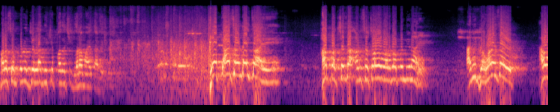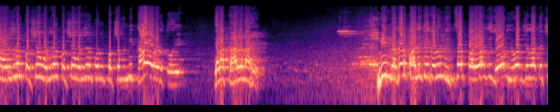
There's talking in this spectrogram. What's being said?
मला संपूर्ण जिल्हाध्यक्ष पदाची घरा माहीत आली हे का सांगायचं आहे? हा पक्षाचा अडुसष्टावा वर्धापन दिन आहे. आणि गव्हाळे साहेब हा ओरिजिनल पक्ष ओरिजिनल पक्ष ओरिजिनल पक्ष म्हणून मी का ओरडतोय? त्याला कारण आहे. मी नगरपालिकेकडून रितसर परवानगी घेऊन युवक जिल्हाध्यक्ष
